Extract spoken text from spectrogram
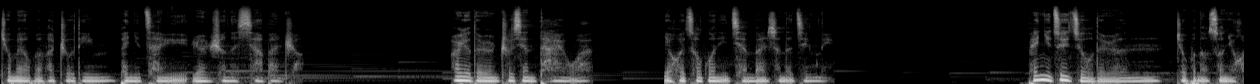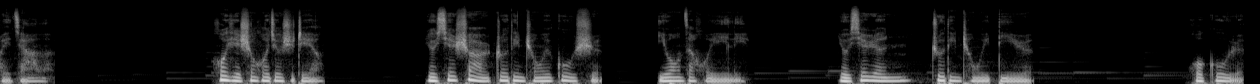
就没有办法注定陪你参与人生的下半场；而有的人出现太晚，也会错过你前半生的经历。陪你最久的人就不能送你回家了。或许生活就是这样，有些事儿注定成为故事，遗忘在回忆里；有些人注定成为敌人或故人，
